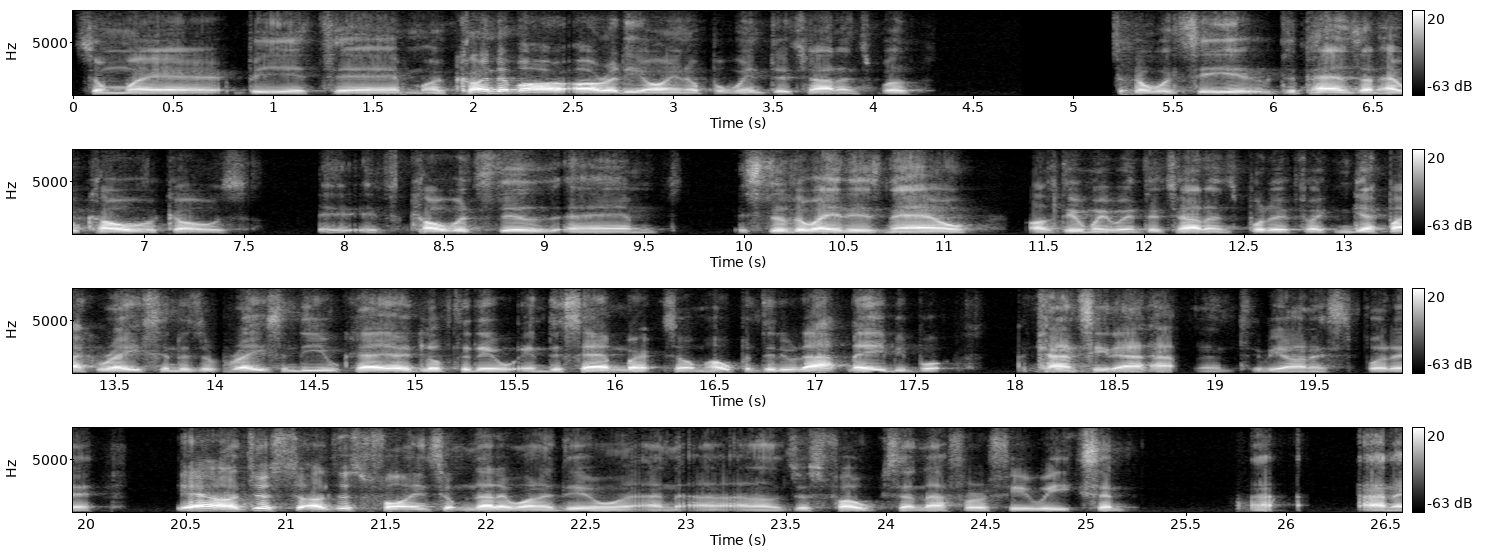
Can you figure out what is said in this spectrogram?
somewhere. Be it um, I'm kind of already eyeing up a winter challenge, but so we'll see. It depends on how COVID goes. If COVID still um, is still the way it is now, I'll do my winter challenge. But if I can get back racing, there's a race in the UK I'd love to do in December. So I'm hoping to do that maybe, but I can't see that happening to be honest. But uh, yeah, I'll just I'll just find something that I want to do and, and I'll just focus on that for a few weeks and uh, and uh,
